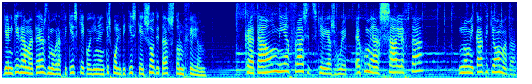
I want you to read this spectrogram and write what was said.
Γενική Γραμματέας Δημογραφικής και Οικογενειακής Πολιτικής και Ισότητας των Φύλων. Κρατάω μία φράση της κυρίας Γούλα. Έχουμε ασάλευτα νομικά δικαιώματα.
